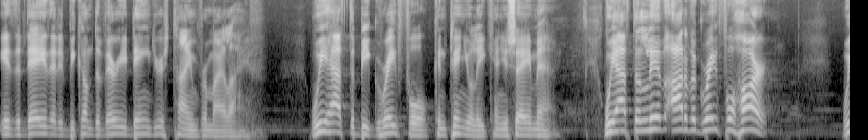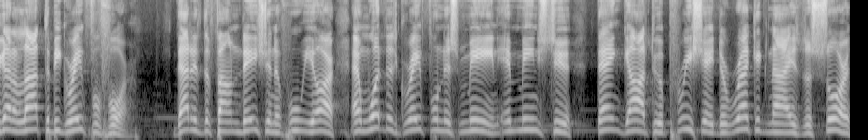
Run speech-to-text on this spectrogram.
is the day that it becomes a very dangerous time for my life. We have to be grateful continually. Can you say amen? We have to live out of a grateful heart. We got a lot to be grateful for. That is the foundation of who we are. And what does gratefulness mean? It means to thank God, to appreciate, to recognize the source.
